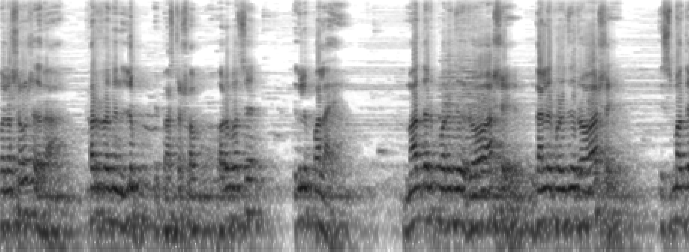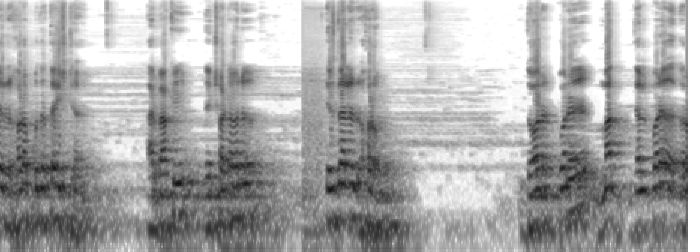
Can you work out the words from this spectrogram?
বলার সমস্যা রা ফররাবেন লুক এই পাঁচটা সব হরফ আছে, এগুলো পালায়। মাদার পরে যে র আসে, গালের পরে যে র আসে ইসমাতের হরফ বোধহয় তেইশটা। আর বাকি, এই ছটা হলো ইসদালের হরফ। দর পরে, মাদ, দাল পরে র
